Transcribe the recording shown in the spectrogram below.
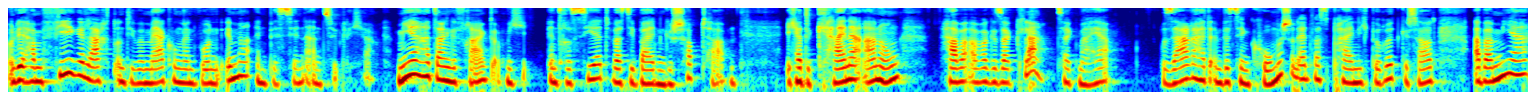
und wir haben viel gelacht und die Bemerkungen wurden immer ein bisschen anzüglicher. Mia hat dann gefragt, ob mich interessiert, was die beiden geshoppt haben. Ich hatte keine Ahnung, habe aber gesagt, klar, zeig mal her. Sarah hat ein bisschen komisch und etwas peinlich berührt geschaut, aber Mia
